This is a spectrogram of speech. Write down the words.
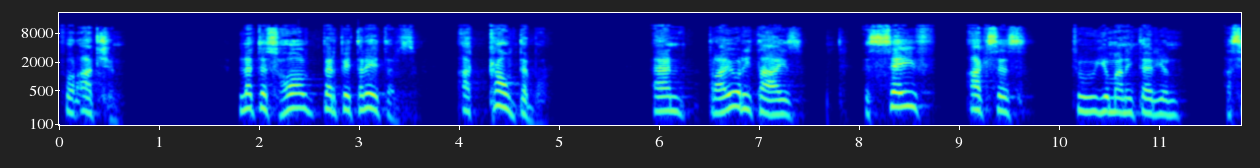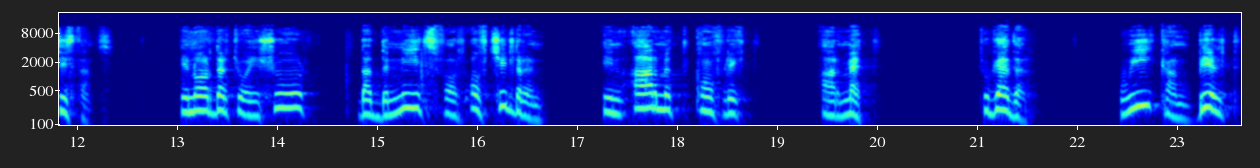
for action. Let us hold perpetrators accountable and prioritize safe access to humanitarian assistance in order to ensure that the needs for, of children in armed conflict are met. Together, we can build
